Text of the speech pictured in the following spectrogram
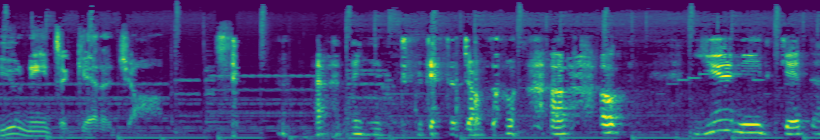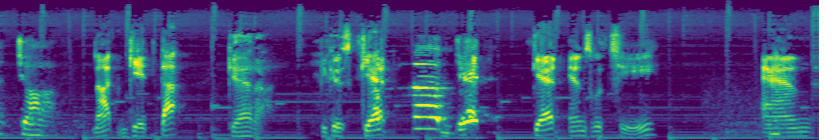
you need to get a job. I need to get a job. uh, oh, you need get a job. Not get that, get a. Because get Uh, get. get ends with T and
